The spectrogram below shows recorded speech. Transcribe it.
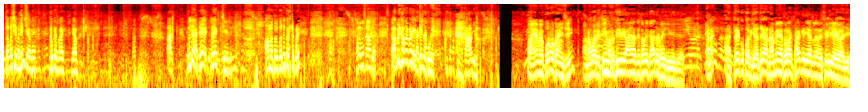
તો પછી મને છે મુકેશભાઈ જામ આ બધા રે રેક છે આમાં તો બધું કષ્ટ પડે. આપણે ખબર પડી કેટલા પૂગે આવજો. અહીંયા અમે પૂરો ખાઈ છીએ અને અમારી ટીમ હતી અહીંયાથી થોડી આગળ થઈ ગઈ છે. અને આ ટ્રેક ઉપર ગયા છે અને અમે થોડા થાકી ગયા એટલે સીડી આવ્યા છે.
